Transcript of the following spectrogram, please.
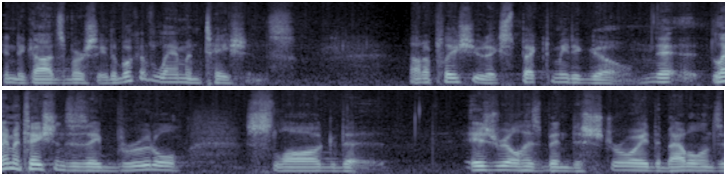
into God's mercy. The book of Lamentations. Not a place you'd expect me to go. Eh, Lamentations is a brutal slog. The, Israel has been destroyed. The Babylonians,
